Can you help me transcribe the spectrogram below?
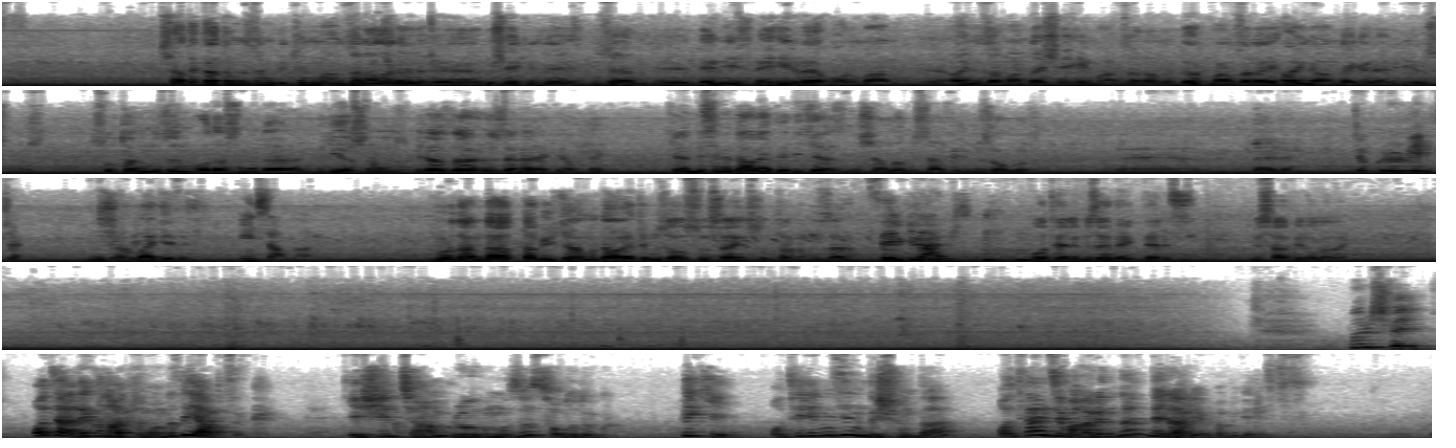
Çatı katımızın bütün manzaraları e, bu şekilde güzel. E, deniz, nehir ve orman, e, aynı zamanda şehir manzaralı. Dört manzarayı aynı anda görebiliyorsunuz. Sultanımızın odasını da biliyorsunuz biraz daha özenerek yaptık. Kendisini davet edeceğiz. İnşallah misafirimiz olur. E, böyle. Çok gurur verici. İnşallah gelir. İnşallah. Buradan da hatta bir canlı davetimiz olsun Sayın Sultanımıza. Bir Sevgiler. gün otelimize bekleriz misafir olarak. Barış Bey, otelde konaklamamızı yaptık. Yeşilçam ruhumuzu soluduk. Peki otelimizin dışında, otel civarında neler yapabiliriz?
